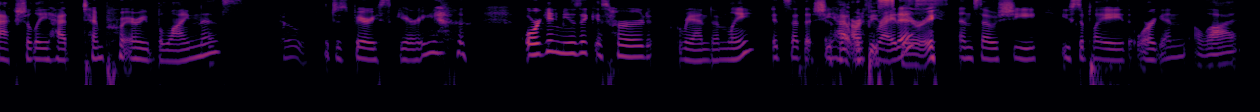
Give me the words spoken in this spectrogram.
actually had temporary blindness, Oh. which is very scary. Organ music is heard randomly. It's said that she Yeah, had that arthritis, and so she used to play the organ a lot.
